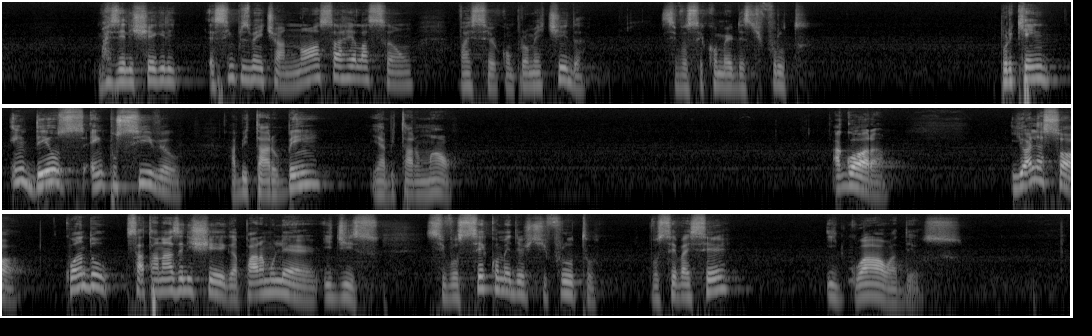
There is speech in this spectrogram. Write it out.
Mas ele chega, ele, é simplesmente a nossa relação vai ser comprometida se você comer deste fruto. Porque em, em Deus é impossível habitar o bem e habitar o mal. Agora, e olha só, quando Satanás ele chega para a mulher e diz: se você comer deste fruto, você vai ser igual a Deus.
